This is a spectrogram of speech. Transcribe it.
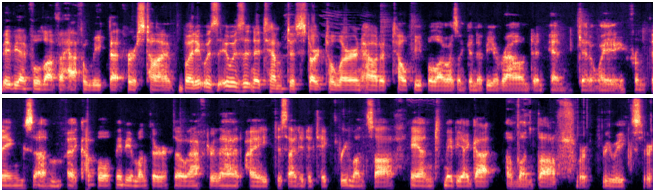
Maybe I pulled off a half a week that first time, but it was it was an attempt to start to learn how to tell people I wasn't going to be around and, and get away from things. Um, a couple, maybe a month or so after that, I decided to take three months off, and maybe I got a month off or three weeks or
